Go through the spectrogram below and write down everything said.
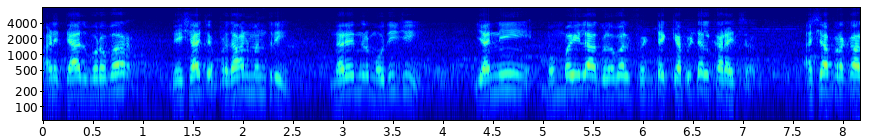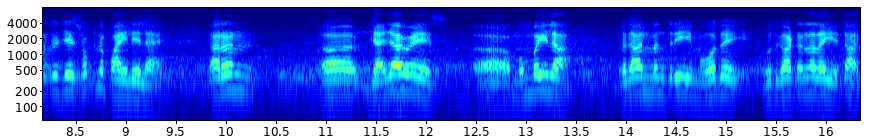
आणि त्याचबरोबर देशाचे प्रधानमंत्री नरेंद्र मोदीजी यांनी मुंबईला ग्लोबल फिनटेक कॅपिटल करायचं अशा प्रकारचं जे स्वप्न पाहिलेलं आहे कारण ज्या ज्या वेळेस मुंबईला प्रधानमंत्री महोदय उद्घाटनाला येतात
